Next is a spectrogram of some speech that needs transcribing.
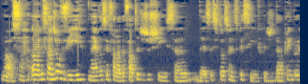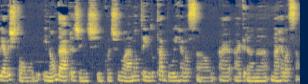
Nossa, olha, só de ouvir, né, você falar da falta de justiça, dessas situações específicas, de dar para embrulhar o estômago e não dá pra gente continuar mantendo o tabu em relação à, à grana na relação.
